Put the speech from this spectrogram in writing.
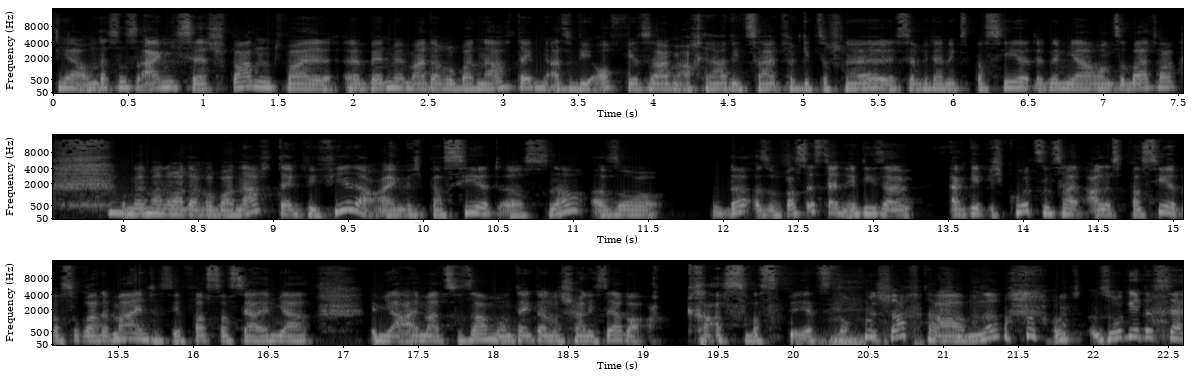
Ja, und das ist eigentlich sehr spannend, weil äh, wenn wir mal darüber nachdenken, also wie oft wir sagen, ach ja, die Zeit vergeht so schnell, ist ja wieder nichts passiert in dem Jahr und so weiter. Mhm. Und wenn man mal darüber nachdenkt, wie viel da eigentlich passiert ist, ne? Also Ne? Also was ist denn in dieser angeblich kurzen Zeit alles passiert, was du gerade meintest? Ihr fasst das ja im Jahr, im Jahr einmal zusammen und denkt dann wahrscheinlich selber, ach krass, was wir jetzt doch geschafft haben. Ne? Und so geht es ja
